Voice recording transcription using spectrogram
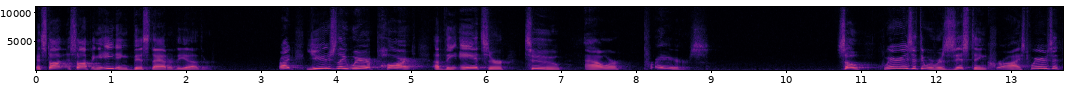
and stop, stopping eating this, that, or the other. Right? Usually we're a part of the answer to our prayers. So, where is it that we're resisting Christ? Where is it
